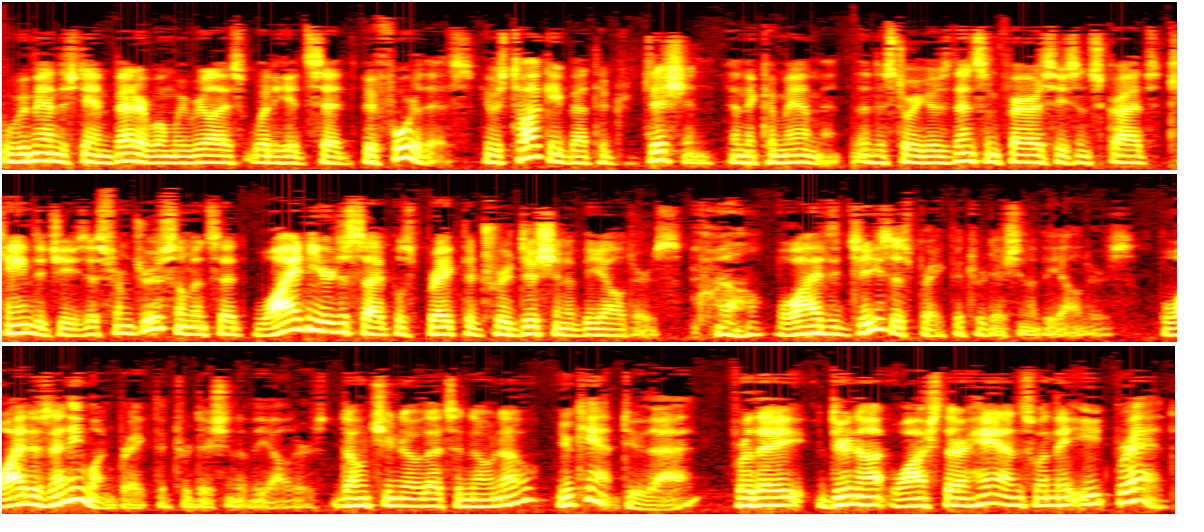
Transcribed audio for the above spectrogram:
We may understand better when we realize what he had said before this. He was talking about the tradition and the commandment. And the story goes Then some Pharisees and scribes came to Jesus from Jerusalem and said, Why do your disciples break the tradition of the elders? Well, why did Jesus break the tradition of the elders? Why does anyone break the tradition of the elders? Don't you know that's a no no? You can't do that for they do not wash their hands when they eat bread.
